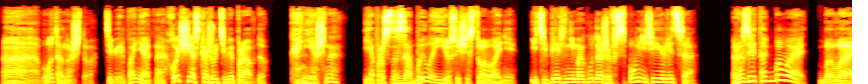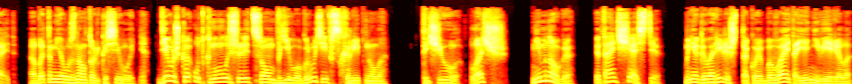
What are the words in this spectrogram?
А, вот оно что. Теперь понятно. Хочешь, я скажу тебе правду? Конечно. Я просто забыл о ее существовании. И теперь не могу даже вспомнить ее лица. Разве так бывает? Бывает. Об этом я узнал только сегодня. Девушка уткнулась лицом в его грудь и всхлипнула. Ты чего, плачешь? Немного. Это от счастья. Мне говорили, что такое бывает, а я не верила.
